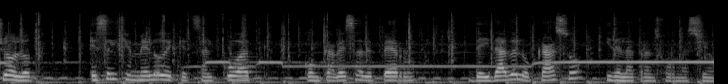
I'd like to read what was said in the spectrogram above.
Xolotl es el gemelo de Quetzalcoatl con cabeza de perro, deidad del ocaso y de la transformación.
